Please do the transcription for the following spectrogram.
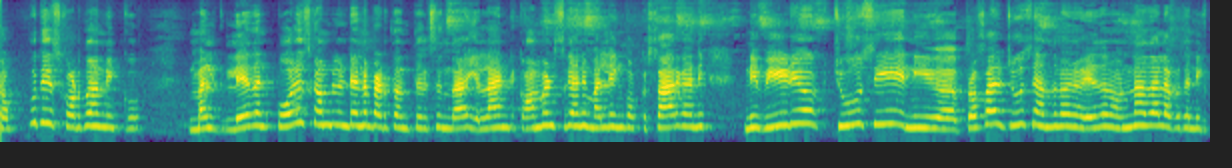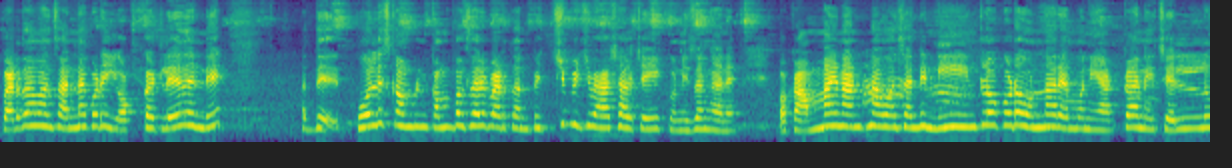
చెప్పు తీసుకొడతాను నీకు. మళ్ళీ లేదంటే పోలీస్ కంప్లైంట్ అయినా పెడతాను తెలిసిందా? ఇలాంటి కామెంట్స్ కానీ మళ్ళీ ఇంకొకసారి కానీ నీ వీడియో చూసి నీ ప్రొఫైల్ చూసి అందులో ఏదైనా ఉన్నదా? లేకపోతే నీకు పెడదామని అన్నా కూడా ఒక్కటి లేదండి. అదే పోలీస్ కంప్లైంట్ కంపల్సరీ పెడతాను. పిచ్చి పిచ్చి వేషాలు చేయకు నిజంగానే. ఒక అమ్మాయిని అంటున్నావు అని అంటే నీ ఇంట్లో కూడా ఉన్నారేమో నీ అక్క నీ చెల్లు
